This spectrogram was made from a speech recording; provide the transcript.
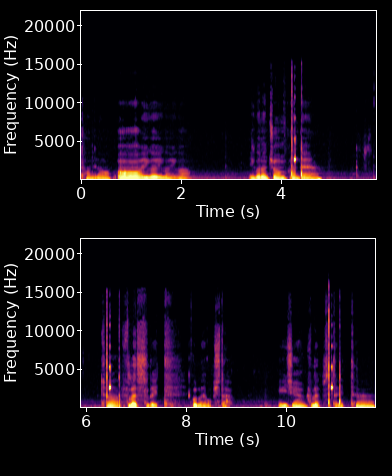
turn it off 어 이거 이거 이거 이거는 좀 그런데 자, 플랫 슬레이트 이걸로 해봅시다. 이젠 플랫 슬레이트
